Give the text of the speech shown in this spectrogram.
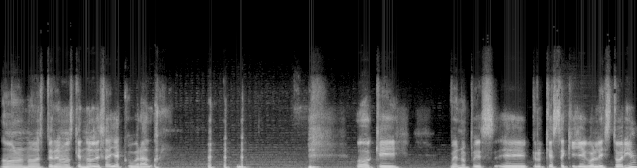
No, no, no, esperemos que no les haya cobrado. ok. Bueno, pues eh, creo que hasta aquí llegó la historia.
